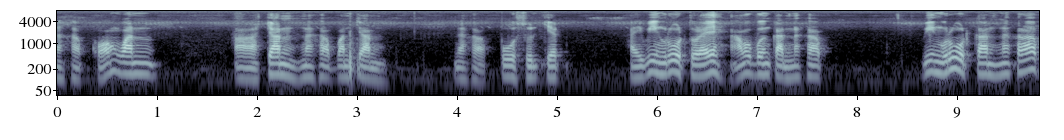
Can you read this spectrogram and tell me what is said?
นะครับของวันอ่าจันนะครับ วันจันนะครับ ปูศูนย์เจ็ดให้วิ่งรูดตัวไหนเอามาเบิ่งกันนะครับ วิ่งรูดกันนะครับ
